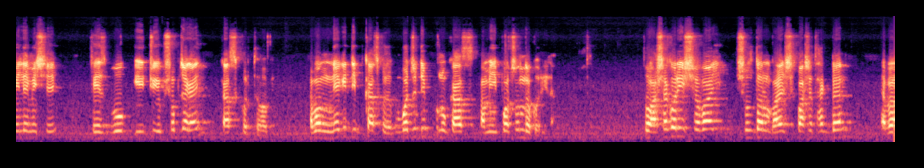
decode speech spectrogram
মিলেমিশে ফেসবুক ইউটিউব সব জায়গায় কাজ করতে হবে। এবং নেগেটিভ কাজ করে পজিটিভ কোনো কাজ আমি পছন্দ করি না। তো আশা করি সবাই সুলতান ভাইয়ের পাশে থাকবেন এবং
